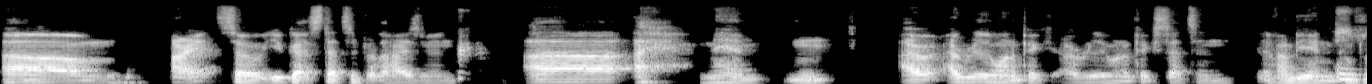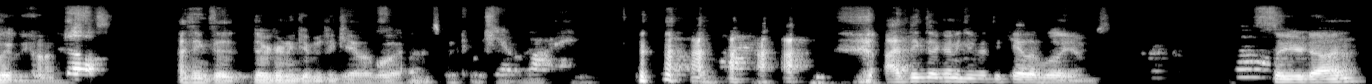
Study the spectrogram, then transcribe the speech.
Um. All right. So you've got Stetson for the Heisman. Uh, I, man, mm, I I really want to pick. I really want to pick Stetson. If I'm being completely honest, I think that they're going to give it to Caleb Williams. Unfortunately. I think they're going to give it to Caleb Williams. So you're done.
